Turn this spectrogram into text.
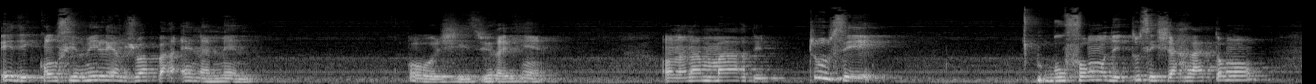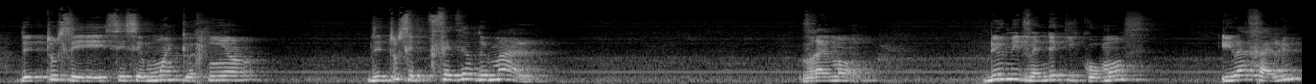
et de confirmer leur joie par un Amen. Oh Jésus, reviens. On en a marre de tous ces bouffons, de tous ces charlatans, de tous ces, ces, moins que rien, de tous ces faiseurs de mal. Vraiment. 2022 qui commence, il a fallu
